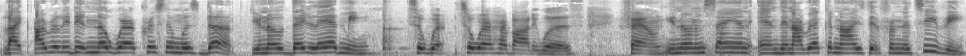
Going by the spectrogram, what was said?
like I really didn't know where Kristen was dumped. You know, they led me to where to where her body was found. You know what I'm saying? And then I recognized it from the TV,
